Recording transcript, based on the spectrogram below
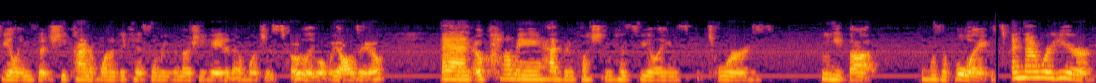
feelings that she kind of wanted to kiss him even though she hated him, which is totally what we all do. And Okami had been questioning his feelings towards who he thought was a boy. And now we're here.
